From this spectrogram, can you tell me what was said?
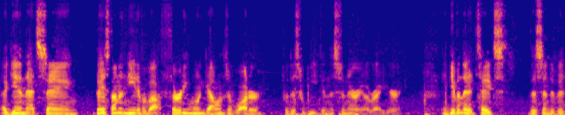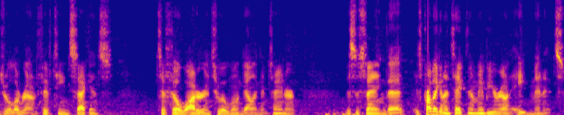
Again, that's saying based on a need of about 31 gallons of water for this week in this scenario right here. And given that it takes this individual around 15 seconds to fill water into a one gallon container, this is saying that it's probably going to take them maybe around eight minutes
